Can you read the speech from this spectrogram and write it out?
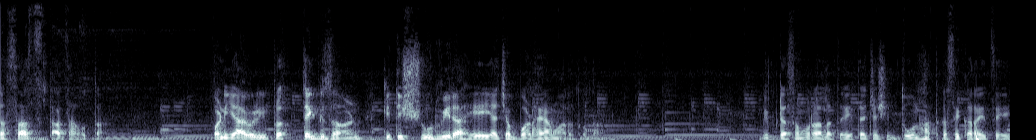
तसाच ताजा होता. पण यावेळी प्रत्येकजण किती शूरवीर आहे याच्या बढाया मारत होता. बिबट्या समोर आला तरी त्याच्याशी दोन हात कसे करायचे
